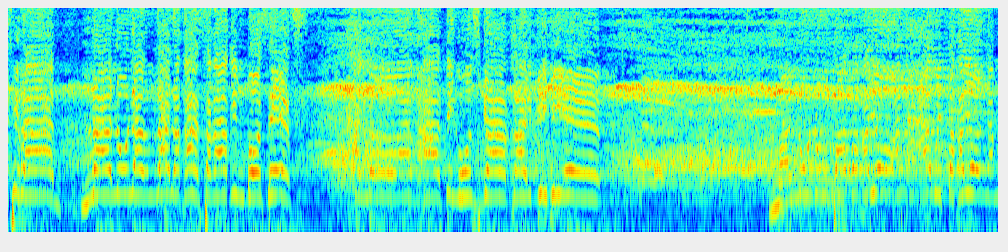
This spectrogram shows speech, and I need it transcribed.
Siraan, lalo lang lalakas ang aking boses. Ano ang ating husga kay BBM? Manunumpa ba kayo at aawit ba kayo ng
